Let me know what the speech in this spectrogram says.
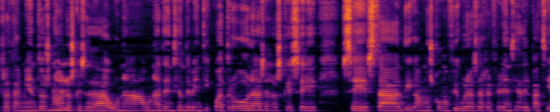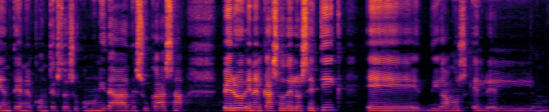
tratamientos ¿no? en los que se da una, atención de 24 horas, en los que se, se, está, digamos, como figuras de referencia del paciente en el contexto de su comunidad, de su casa, pero en el caso de los ETIC, digamos, el, el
